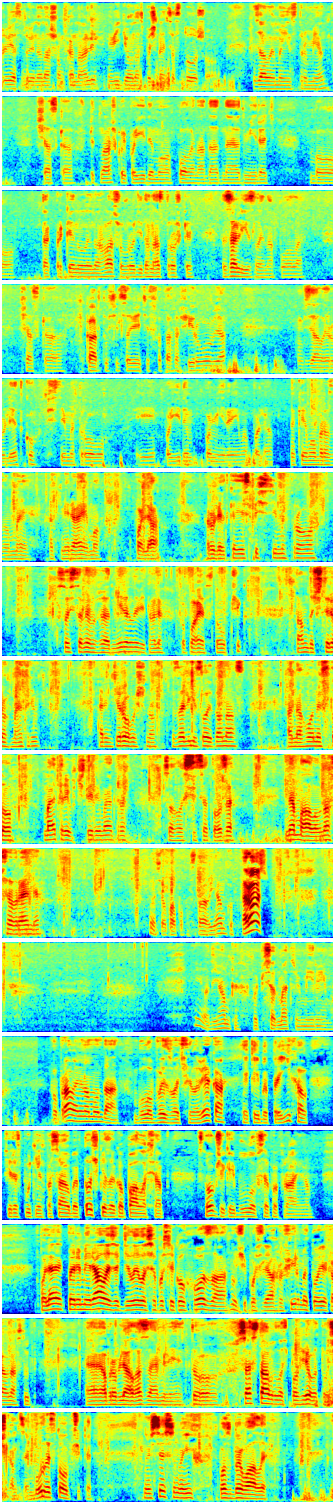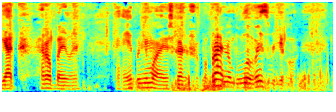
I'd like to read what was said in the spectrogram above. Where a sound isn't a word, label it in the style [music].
Приветствую на нашому каналі. Відео у нас почнеться з того, що взяли ми інструмент. Зараз в п'ятнашку і поїдемо поле треба одне відміряти, бо так прикинули на глаз, що вроді до нас трошки залізли на поле. Зараз карту в сільсоветі сфотографував я. Взяли рулетку 5-метрову і поїдемо поміряємо поля. Таким образом ми відміряємо поля. Рулетка є 50-метрова. З тої сторони вже відміряли, Віталя копає стовпчик. Там до 4 метрів. Орієнтировочно залізли до нас. А нагони 100 метрів, 4 метри. Согласіться, теж немало в наше время. Ну все, папа поставив ямку. Хорош! І от ямки по 50 метрів міряємо. По правильному, да. Було б визвати чоловіка, який би приїхав, через путник поставив би точки, закопалося б стовпчики і було все по правильному. Поля як перемірялись, як ділилося після колхоза, ну чи після агрофірми, той, яка в нас тут е, обробляла землі, то все ставилось по геоточкам цим. Були стовпчики. Ну, звісно, їх позбивали, як робили. Е, Я розумію, ж кажу, що по-правильно було визвати його.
